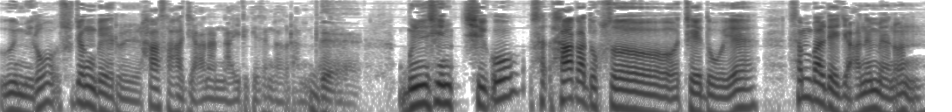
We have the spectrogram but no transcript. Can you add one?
의미로 수정배를 하사하지 않았나 이렇게 생각을 합니다. 네. 문신치고 사가 독서 제도에 선발되지 않으면은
